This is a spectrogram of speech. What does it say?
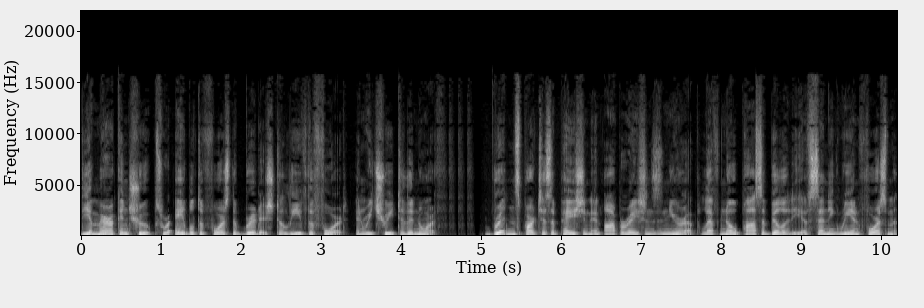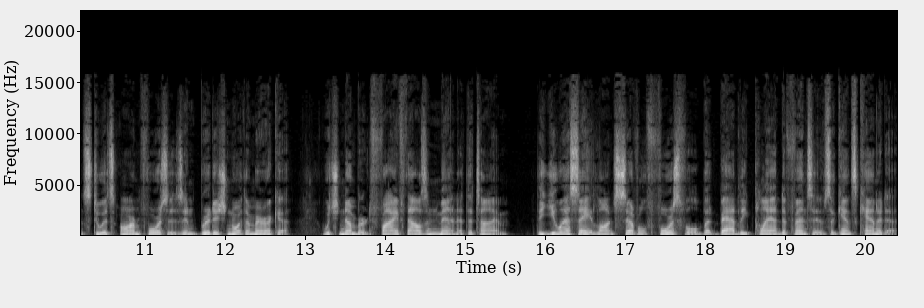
the American troops were able to force the British to leave the fort and retreat to the north. Britain's participation in operations in Europe left no possibility of sending reinforcements to its armed forces in British North America, which numbered 5,000 men at the time. The USA launched several forceful but badly planned offensives against Canada,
